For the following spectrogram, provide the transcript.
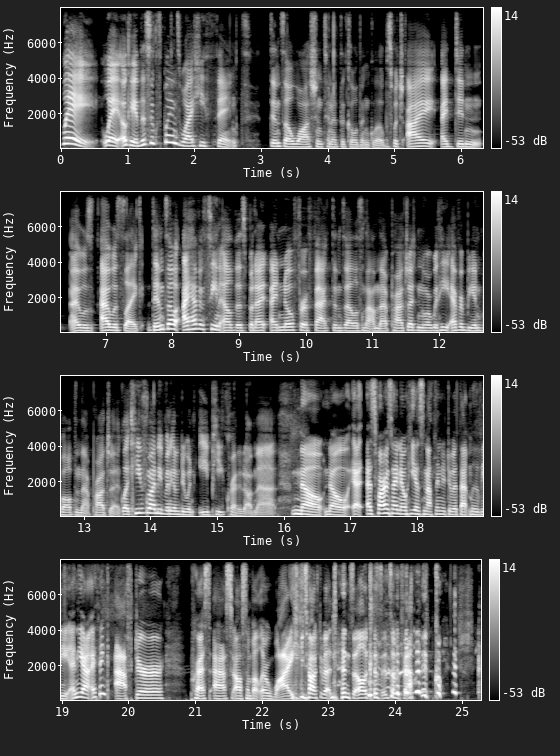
Wait, wait. Okay, this explains why he thanked Denzel Washington at the Golden Globes, which I I didn't. I was I was like Denzel. I haven't seen Elvis, but I I know for a fact Denzel is not in that project, nor would he ever be involved in that project. Like he's not even going to do an EP credit on that. No, no. As far as I know, he has nothing to do with that movie. And yeah, I think after press asked Austin Butler why he talked about Denzel, because it's a valid question.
